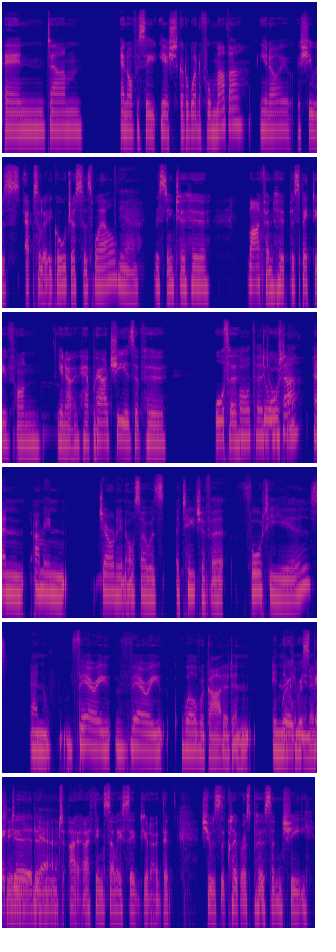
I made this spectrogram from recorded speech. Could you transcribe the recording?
And um, And obviously, yeah, she's got a wonderful mother. You know, she was absolutely gorgeous as well. Yeah. Listening to her life and her perspective on, you know, how proud she is of her author, Author, daughter. daughter. And I mean, Geraldine also was a teacher for 40 years and very, very well regarded in, in the community. respected. Yeah. And I, I think Sally said, you know, that she was the cleverest person she.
